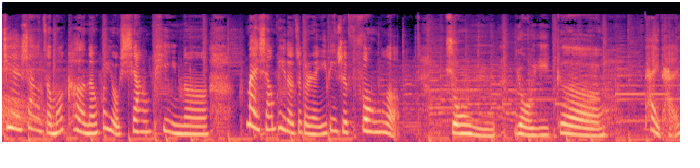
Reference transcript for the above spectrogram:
界上怎么可能会有香屁呢？卖香屁的这个人一定是疯了。终于有一个太太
